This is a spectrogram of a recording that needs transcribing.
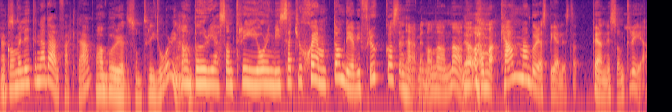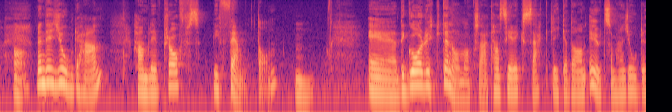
Här kommer lite Nadal-fakta. Han började som treåring. Han började som treåring. Vi satt ju skämtade om det vid frukosten här med någon annan. Ja. Om man, kan man börja spela tennis som tre? Ja. Men det gjorde han. Han blev proffs vid 15. Mm. Eh, det går rykten om också att han ser exakt likadan ut som han gjorde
